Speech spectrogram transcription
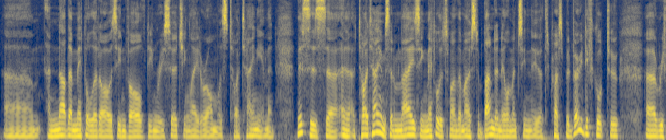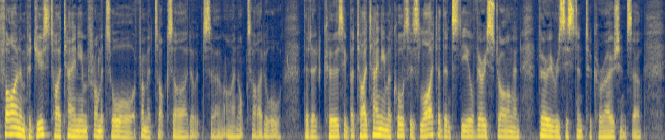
Um, another metal that I was involved in researching later on was titanium, and this is uh, uh, titanium is an amazing metal. It's one of the most abundant elements in the Earth's crust, but very difficult to uh, refine and produce titanium from its ore, from its oxide or its uh, iron oxide ore that occurs in. But titanium, of course, is lighter than steel, very strong, and very resistant to corrosion. So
